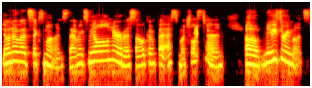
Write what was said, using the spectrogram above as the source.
Don't know about six months. That makes me a little nervous. I'll confess, much less 10. Um, maybe three months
